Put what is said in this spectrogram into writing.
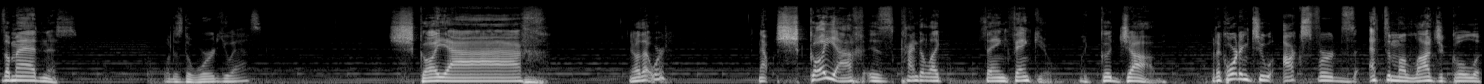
the madness. What is the word, you ask? Shkoyach. You know that word? Now, shkoyach is kind of like saying thank you, like good job. But according to Oxford's Etymological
